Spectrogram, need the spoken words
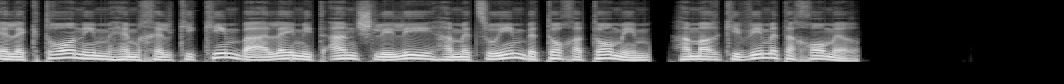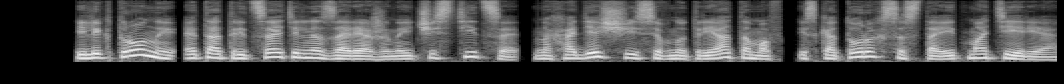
אלקטרונים הם חלקיקים בעלי מטען שלילי המצויים בתוך אטומים, המרכיבים את החומר. Электроны – это отрицательно заряженные частицы, находящиеся внутри атомов, из которых состоит материя.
